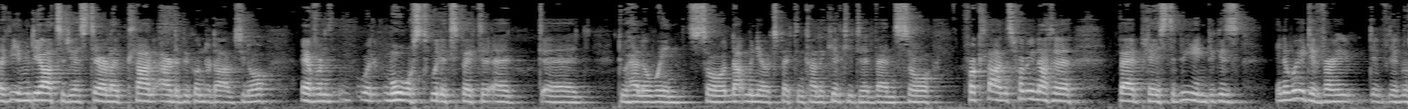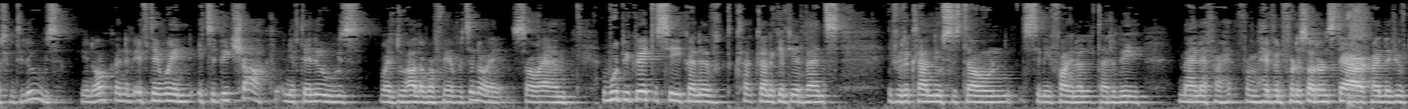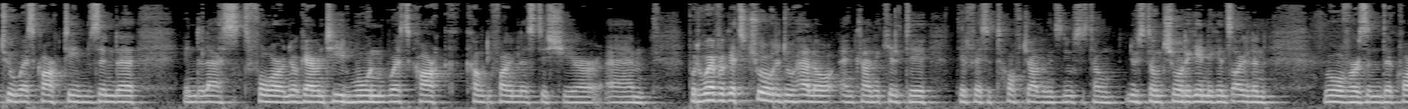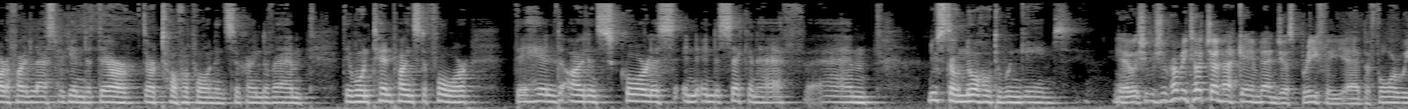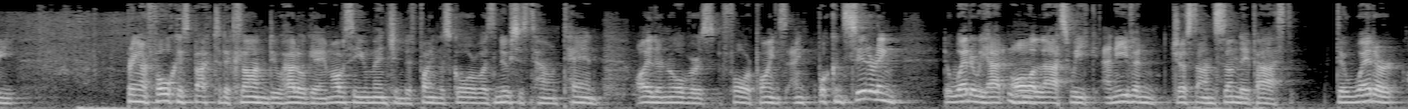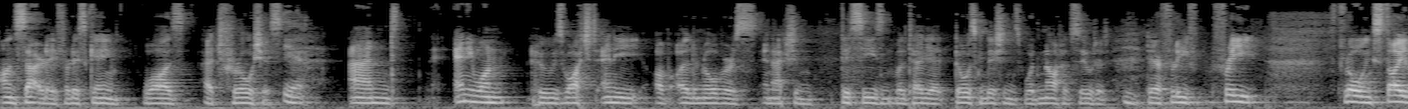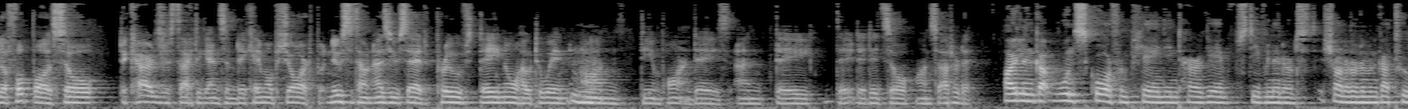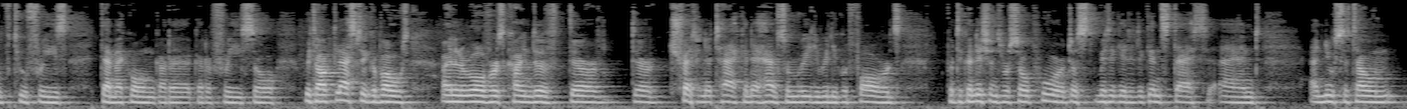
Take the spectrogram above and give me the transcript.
like even the odds suggest there, like Clon are the big underdogs. You know, everyone, well, most will expect a, a, a Duhallow win, so not many are expecting Clonakilty to advance. So for Clon, it's probably not a bad place to be in because in a way, they've very they've, they've nothing to lose. You know, kind of if they win, it's a big shock, and if they lose, well, do Duhallow were favourites anyway. So um, it would be great to see kind of Clonakilty advance. If you the Clon Newcestown semi final, that'll be man from heaven for the Southern Star. Kind of you have two West Cork teams in the in the last four, and you're guaranteed one West Cork county finalist this year. Um, but whoever gets through of Duhallow and Clonakilty, they'll face a tough job against Newcestown. Newcestown showed again against Ilen Rovers in the quarter final last weekend that they're they're tough opponents. So kind of um, they won ten points to four. They held Ilen scoreless in, in the second half. Um, Newcestown know how to win games. Yeah, we should, we should probably touch on that game then just briefly uh, before we bring our focus back to the Clon Duhallow game. Obviously, you mentioned the final score was Newcestown 10, Ilen Rovers 4 points. And But considering the weather we had mm-hmm. all last week and even just on Sunday past, the weather on Saturday for this game was atrocious. Yeah. And anyone who's watched any of Ilen Rovers in action this season will tell you those conditions would not have suited mm. their free free flowing style of football. So the cards were stacked against them. They came up short. But Newcestown, as you said, proved they know how to win mm-hmm. on the important days, and they, they they did so on Saturday. Ilen got one score from playing the entire game. Stephen Leonard, Sean O'Donovan got two two frees. Demek Owen got a got a free. So we talked last week about Ilen Rovers kind of their their threat in attack, and they have some really really good forwards, but the conditions were so poor, just mitigated against that. And and Newcestown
